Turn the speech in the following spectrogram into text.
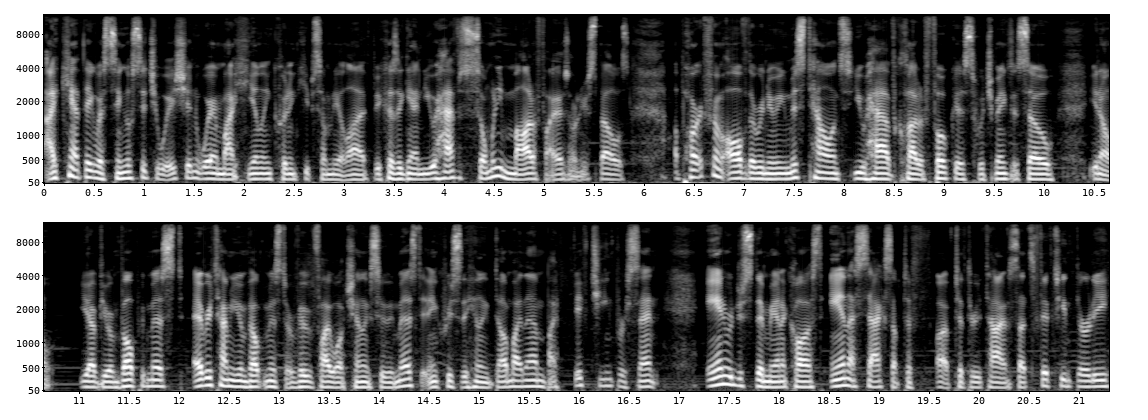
I can't think of a single situation where my healing couldn't keep somebody alive because again, you have so many modifiers on your spells. Apart from all of the Renewing Mist talents, you have Clouded Focus, which makes it so you know you have your enveloping mist. Every time you envelop mist or vivify while channeling soothing mist, it increases the healing done by them by 15% and reduces their mana cost, and that stacks up to up to three times. So that's 15, 30,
